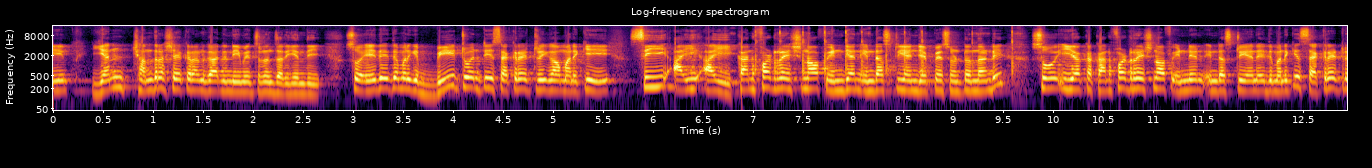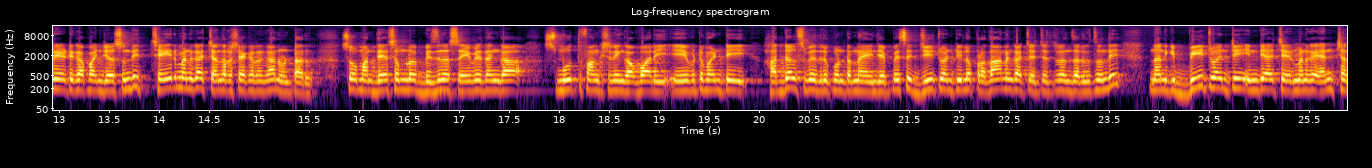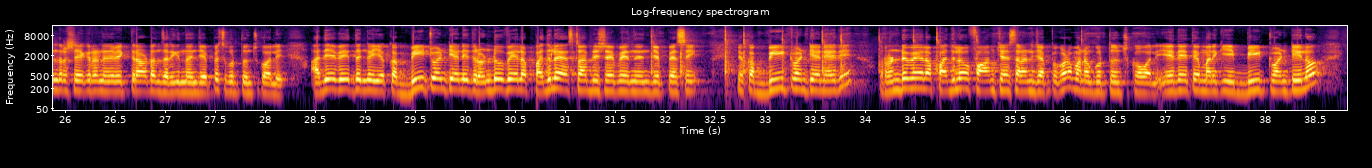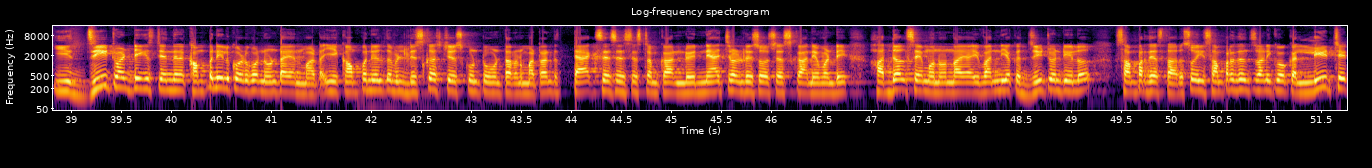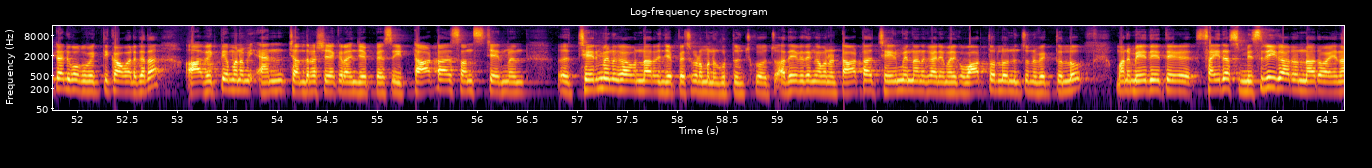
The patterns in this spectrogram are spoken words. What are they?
ఎన్ చంద్రశేఖరన్ గారిని నియమించడం జరిగింది. సో ఏదైతే మనకి బీ ట్వంటీ సెక్రటరీగా మనకి CII confederation of Indian industry అని చెప్పేసి ఉంటుందండి. సో ఈ యొక్క కన్ఫెడరేషన్ ఆఫ్ ఇండియన్ ఇండస్ట్రీ అనేది మనకి సెక్రటరియేట్గా పనిచేస్తుంది. చైర్మన్గా చంద్రశేఖరన్ గారు ఉంటారు. సో మన దేశంలో బిజినెస్ ఏ విధంగా స్మూత్ ఫంక్షనింగ్ అవ్వాలి ఎటువంటి హర్డల్స్ ఎదుర్కొంటున్నాయని చెప్పేసి జీ ట్వంటీలో ప్రధానంగా చర్చించడం జరుగుతుంది. దానికి బీ ట్వంటీ ఇండియా చైర్మన్గా ఎన్ చంద్రశేఖర్ అనే వ్యక్తి రావడం జరిగిందని చెప్పేసి గుర్తుంచుకోవాలి. అదేవిధంగా ఈ యొక్క బీ ట్వంటీ అనేది రెండు వేల పదిలో ఎస్టాబ్లిష్ అయిపోయిందని చెప్పేసి ఈ యొక్క బీ ట్వంటీ అనేది రెండు వేల పదిలో ఫామ్ చేశారని చెప్పి కూడా మనం గుర్తుంచుకోవాలి. ఏదైతే మనకి బీ ట్వంటీలో ఈ జీ ట్వంటీకి చెందిన కంపెనీలు కూడా కొన్ని ఉంటాయన్నమాట. ఈ కంపెనీలతో వీళ్ళు డిస్కస్ చేసుకుంటూ ఉంటారనమాట అంటే ట్యాక్సేషన్ సిస్టమ్ కానివ్వండి న్యాచురల్ రిసోర్సెస్ కానివ్వండి హర్డల్స్ ఏమైనా ఉన్నాయా? ఇవన్నీ ఒక జీ ట్వంటీలో సంప్రదిస్తారు. సో ఈ సంప్రదించడానికి ఒక లీడ్ చేయడానికి ఒక వ్యక్తి కావాలి కదా. ఆ వ్యక్తి మనం ఎన్ చంద్రశేఖర్ అని చెప్పేసి టాటా సన్స్ చైర్మన్ చైర్మన్గా ఉన్నారని చెప్పేసి కూడా మనం గుర్తుంచుకోవచ్చు. అదేవిధంగా మనం టాటా చైర్మన్ అనగానే మనకి వార్తల్లో నుంచిన వ్యక్తుల్లో మనం ఏదైతే సైరస్ మిశ్రీగా గారు ఉన్నారు. ఆయన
